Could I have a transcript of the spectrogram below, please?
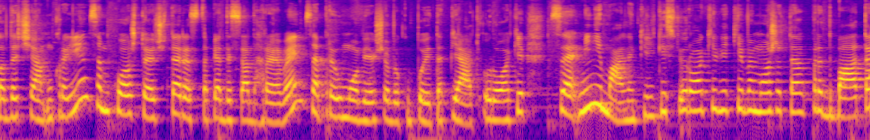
викладачем українцем коштує 450 гривень. Це при умові, якщо ви купуєте 5 уроків. Це мінімальна кількість уроків, які ви можете придбати.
